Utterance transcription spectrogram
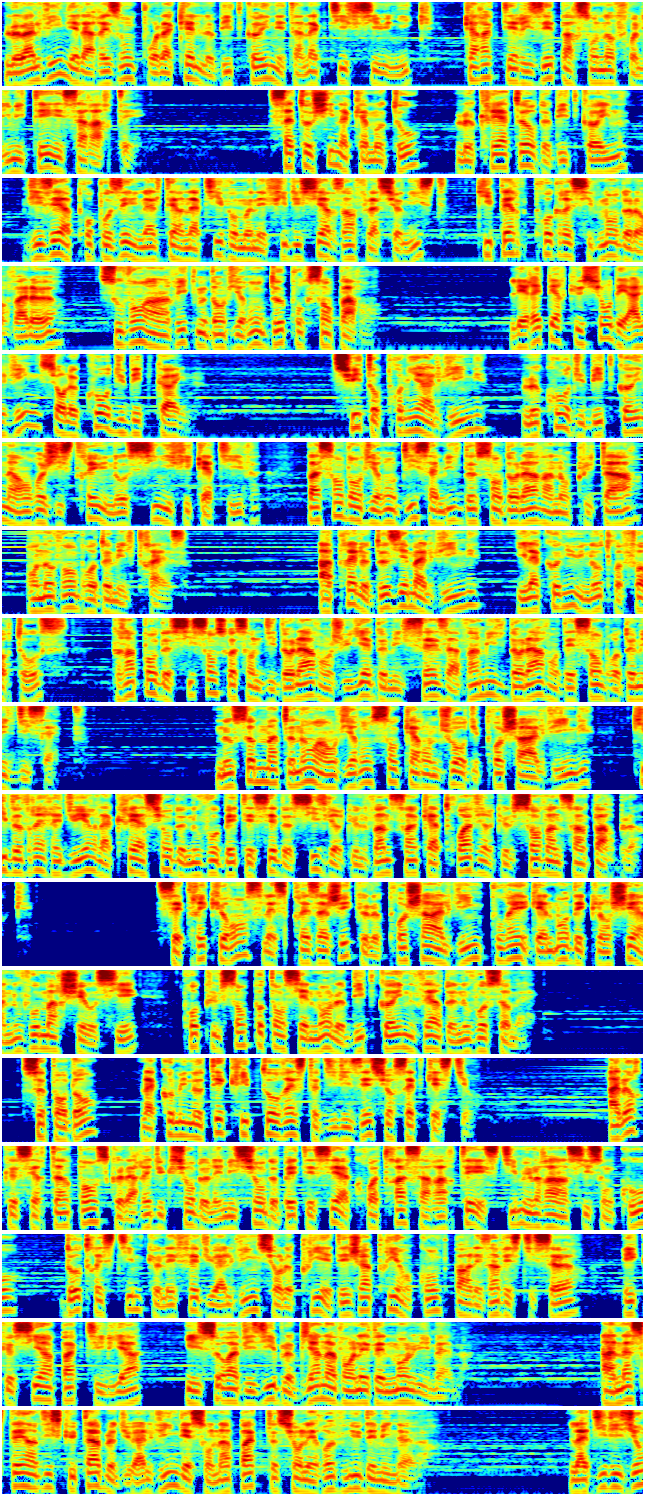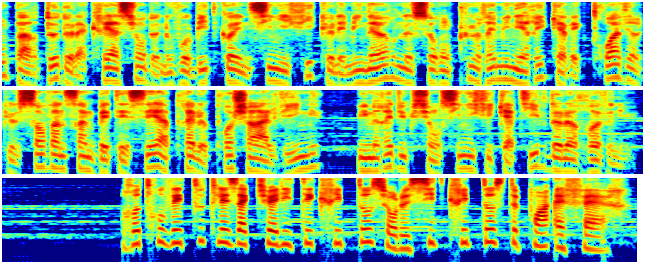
Le halving est la raison pour laquelle le Bitcoin est un actif si unique, caractérisé par son offre limitée et sa rareté. Satoshi Nakamoto, le créateur de Bitcoin, visait à proposer une alternative aux monnaies fiduciaires inflationnistes, qui perdent progressivement de leur valeur, souvent à un rythme d'environ 2% par an. Les répercussions des halvings sur le cours du Bitcoin. Suite au premier halving, le cours du Bitcoin a enregistré une hausse significative, passant d'environ 10 à 1200 dollars un an plus tard, en novembre 2013. Après le deuxième halving, il a connu une autre forte hausse, grimpant de 670 dollars en juillet 2016 à 20 000 dollars en décembre 2017. Nous sommes maintenant à environ 140 jours du prochain halving, qui devrait réduire la création de nouveaux BTC de 6,25 à 3,125 par bloc. Cette récurrence laisse présager que le prochain halving pourrait également déclencher un nouveau marché haussier, propulsant potentiellement le Bitcoin vers de nouveaux sommets. Cependant, la communauté crypto reste divisée sur cette question. Alors que certains pensent que la réduction de l'émission de BTC accroîtra sa rareté et stimulera ainsi son cours, d'autres estiment que l'effet du halving sur le prix est déjà pris en compte par les investisseurs, et que si impact il y a, il sera visible bien avant l'événement lui-même. Un aspect indiscutable du halving est son impact sur les revenus des mineurs. La division par deux de la création de nouveaux bitcoins signifie que les mineurs ne seront plus rémunérés qu'avec 3,125 BTC après le prochain halving, une réduction significative de leurs revenus. Retrouvez toutes les actualités crypto sur le site cryptost.fr.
